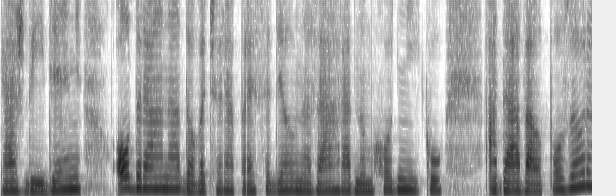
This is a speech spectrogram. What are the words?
Každý deň od rána do večera presedel na záhradnom chodníku a dával pozor,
